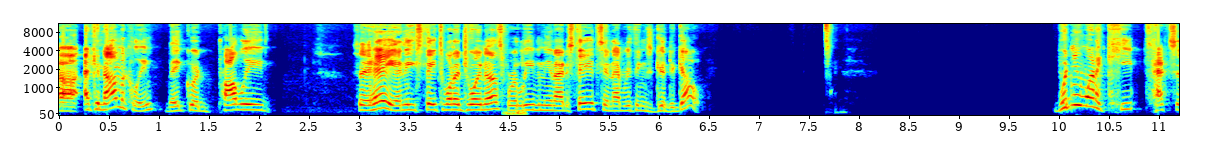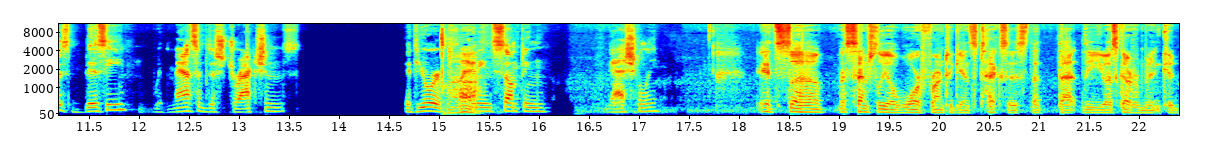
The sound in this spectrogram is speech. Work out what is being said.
Uh, economically, they could probably say, hey, any states want to join us? We're leaving the United States and everything's good to go. Wouldn't you want to keep Texas busy with massive distractions if you were uh-huh. planning uh, something nationally? It's uh, essentially a war front against Texas that, that the U.S. government could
